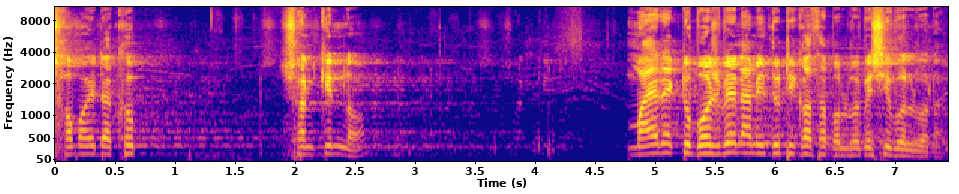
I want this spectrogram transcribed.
সময়টা খুব সংকীর্ণ। মায়ের একটু বসবেন আমি দুটি কথা বলব বেশি বলব না।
